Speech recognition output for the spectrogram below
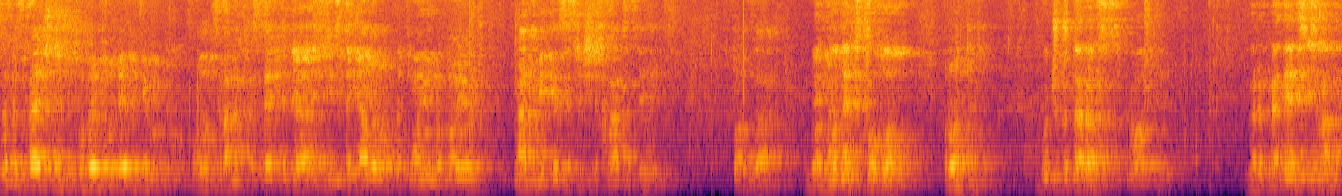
забезпечення житлових будинків вулиці Івана Хрестителя і міста Явору питною водою на 2016 рік? Хто за? Бакунець Павло, Проти. Бучко Тарас, Проти. Вербенець Іван,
